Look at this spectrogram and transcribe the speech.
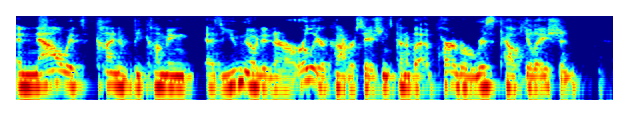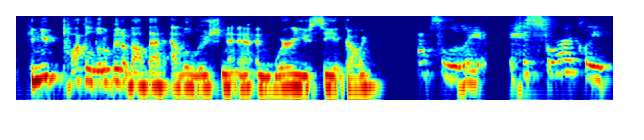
and now it's kind of becoming, as you noted in our earlier conversations, kind of a, part of a risk calculation can you talk a little bit about that evolution and, and where you see it going? Absolutely. Historically,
